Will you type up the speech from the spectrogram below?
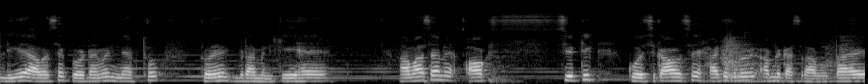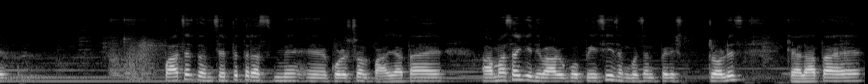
लिए आवश्यक प्रोटीन नेफ्थोक्रोनिक विटामिन के है। आमाशय में ऑक्सीटिक कोशिकाओं से हाइड्रोक्लोरिक अम्ल का स्राव होता है। पाचन तंत्र से पित्त रस में कोलेस्ट्रॉल पाया जाता है। आमाशय की दीवारों को पेशी संकोचन पेरिस्टोलिस कहलाता है।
